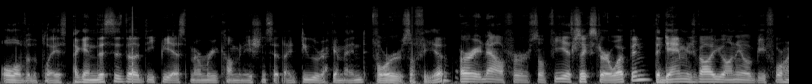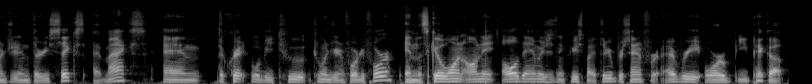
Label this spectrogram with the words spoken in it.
all over the place. Again, this is the DPS memory combination set I do recommend for Sofia. All right, now for Sofia's six star weapon, the damage value on it will be 436 at max, and the crit will be two, 244. And the skill one on it, all damage is increased by 3% for every orb you pick up.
